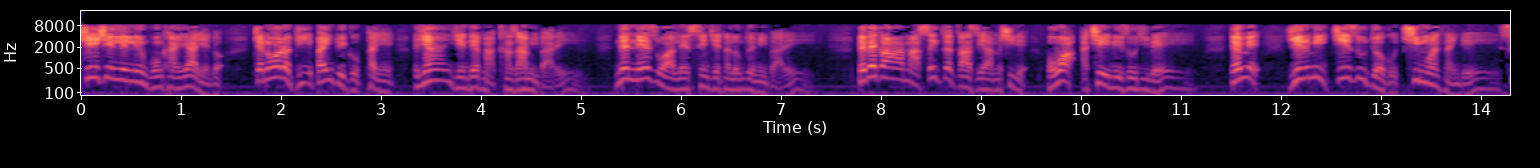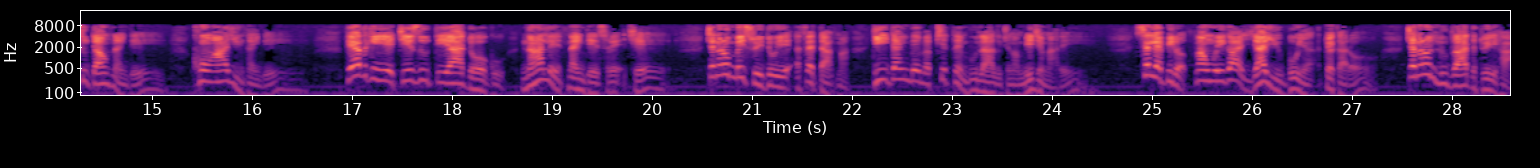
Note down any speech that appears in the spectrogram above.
ရှင်းရှင်းလင်းလင်းဝန်ခံရရင်တော့ကျွန်တော်ကတော့ဒီအပိုင်းတွေကိုဖတ်ရင်အယံရင်ထဲမှာခံစားမိပါတယ်။နဲ့နဲစွာလဲဆင်ခြင်နှလုံးသွင်းမိပါတယ်။ဘယ်ဘက်ကမှစိတ်သက်သာစရာမရှိတဲ့ဘဝအခြေအနေဆိုကြီးပဲ။ဒါပေမဲ့ယေရမိကျေးဇူးတော်ကိုချီးမွမ်းနိုင်တယ်၊ဆုတောင်းနိုင်တယ်၊ ခွန်အားယူနိုင်တယ်။ဘုရားသခင်ရဲ့ကျေးဇူးတရားတော်ကိုနားလည်နိုင်တယ်ဆိုတဲ့အချက်ကျွန်တော်မိတ်ဆွေတို့ရဲ့အသက်တာမှာဒီအတိုင်းပဲမဖြစ်သင့်ဘူးလားလို့ကျွန်တော်မေးချင်ပါတယ်။ဆက်လက်ပြီးတော့တန်ဝေကရယူဖို့ရန်အတွက်ကတော့ကျွန်တော်လူသားတွေဟာ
